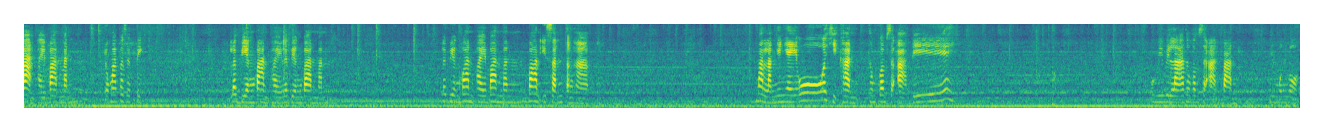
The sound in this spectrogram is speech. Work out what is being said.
บ้านไผ่บ้านมัน ดอกไม้พลาสติกระเบียงบ้านไผ่ระเบียงบ้านมันระเบียงบ้านไผ่บ้านมันบ้านอีสันต่างหากบ้านหลังใหญ่ๆโอ้ยขี้คันทำความสะอาดเดิผมมีเวลาทำความสะอาดบ้านอยู่เมืองนอก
